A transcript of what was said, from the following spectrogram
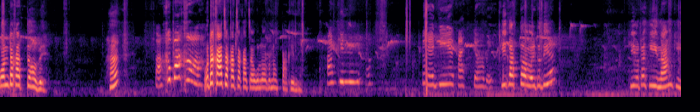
কোনটা কাটতে হবে? হ্যাঁ? ওটা কাঁচা কাঁচা কাঁচা। ওগুলো এখনও পাকেনি। কি কাটতে হবে ওইটা দিয়ে? কি ওটা কি নাম কি?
